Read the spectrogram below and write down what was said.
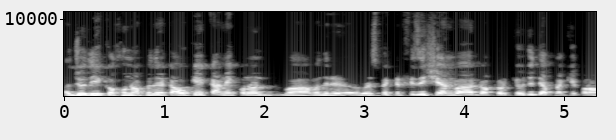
যদি কখনো আপনাদের কাউকে কানে কোনো আমাদের রেসপেক্টেড ফিজিশিয়ান বা ডক্টর কেউ যদি আপনাকে কোনো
